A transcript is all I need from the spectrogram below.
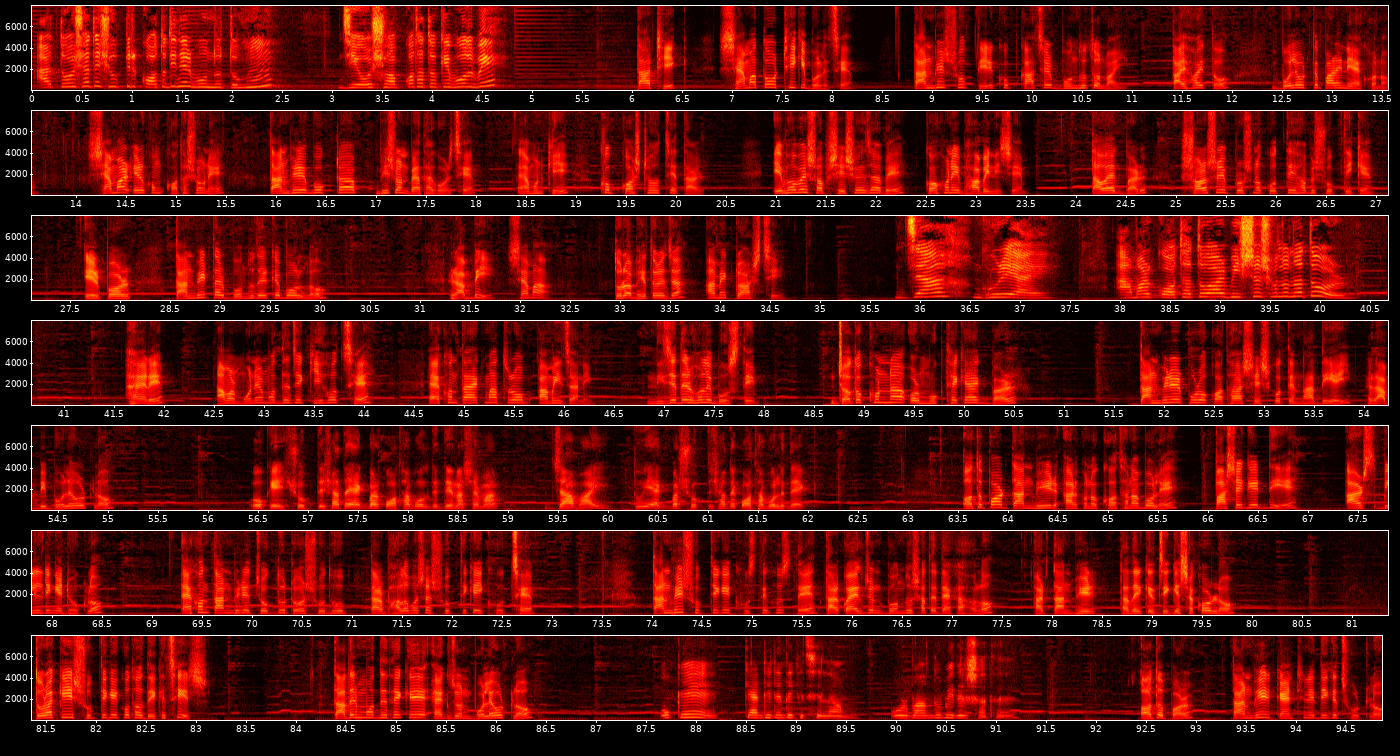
আর তোর সাথে সুপ্তির কতদিনের বন্ধুত্ব হুম? যে ও সব কথা তোকে বলবে? তা ঠিক শ্যামা তো ঠিকই বলেছে। তানভীর সুপ্তির খুব কাছের বন্ধু তো নয় তাই হয়তো বলে উঠতে পারেনি এখনও শ্যামার এরকম কথা শুনে তানভীরের বুকটা ভীষণ ব্যথা করছে এমনকি খুব কষ্ট হচ্ছে তার। এভাবে সব শেষ হয়ে যাবে কখনোই ভাবেনি সে। তাও একবার সরাসরি প্রশ্ন করতেই হবে সুপ্তিকে। এরপর তানভীর তার বন্ধুদেরকে বলল রাব্বি শ্যামা তোরা ভেতরে যা আমি একটু আসছি। যা ঘুরে আয়। আমার কথা তো আর বিশ্বাস হলো না তোর? হ্যাঁ রে আমার মনের মধ্যে যে কি হচ্ছে এখন তা একমাত্র আমি জানি। নিজেদের হলে বুঝতে। যতক্ষণ না ওর মুখ থেকে একবার তানভীরের পুরো কথা শেষ করতে না দিয়েই রাব্বি বলে উঠল ওকে শক্তির সাথে একবার কথা বলতে দে না শ্যামা। যা ভাই তুই একবার শক্তির সাথে কথা বলে দেখ। অতপর তানভীর আর কোনো কথা না বলে পাশে গেট দিয়ে আর্টস বিল্ডিংয়ে ঢুকলো। এখন তানভীরের চোখ দুটো শুধু তার ভালোবাসার সুপ্তিকেই খুঁজছে। তানভীর সুপ্তিকে খুঁজতে খুঁজতে তার কয়েকজন বন্ধুর সাথে দেখা হলো আর তানভীর তাদেরকে জিজ্ঞাসা করল তোরা কি সুপ্তিকে কোথাও দেখেছিস? তাদের মধ্যে থেকে একজন বলে উঠল ওকে ক্যান্টিনে দেখেছিলাম ওর বান্ধবীদের সাথে। অতপর তানভীর ক্যান্টিনের দিকে ছুটল।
